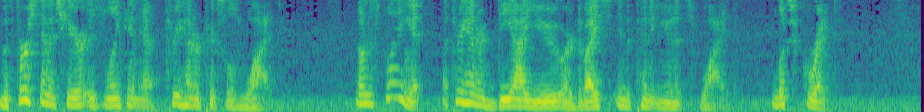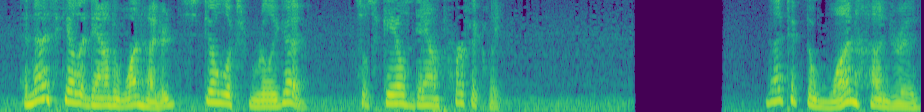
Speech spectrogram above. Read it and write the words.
The first image here is Lincoln at 300 pixels wide. Now I'm displaying it at 300 DIU or device independent units wide. Looks great. And then I scale it down to 100, still looks really good. So it scales down perfectly. Then I took the 100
